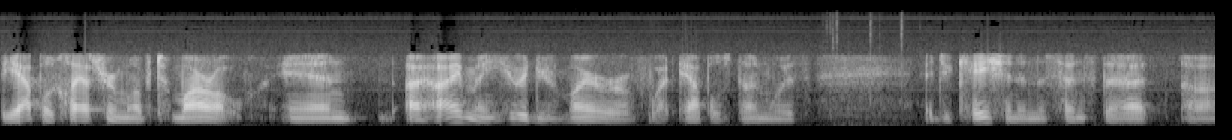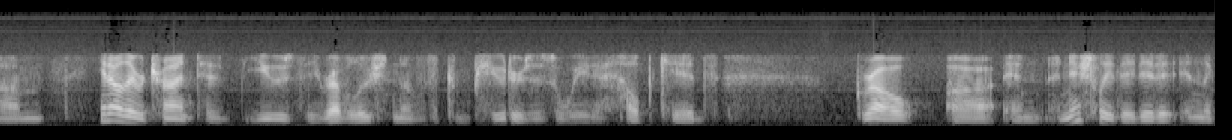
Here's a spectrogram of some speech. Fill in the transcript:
the Apple Classroom of tomorrow, and I, I'm a huge admirer of what Apple's done with education in the sense that, um, you know, they were trying to use the revolution of computers as a way to help kids grow. Uh, and initially, they did it in the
